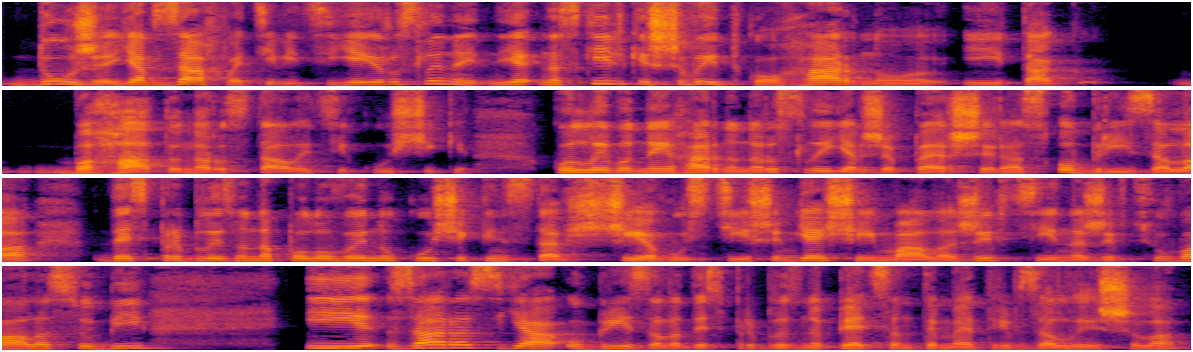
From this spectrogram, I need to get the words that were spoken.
Дуже я в захваті від цієї рослини, наскільки швидко, гарно і так багато наростали ці кущики. Коли вони гарно наросли, я вже перший раз обрізала десь приблизно наполовину кущик, він став ще густішим. Я ще й мала живці, наживцювала собі. І зараз я обрізала десь приблизно 5 см залишила.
